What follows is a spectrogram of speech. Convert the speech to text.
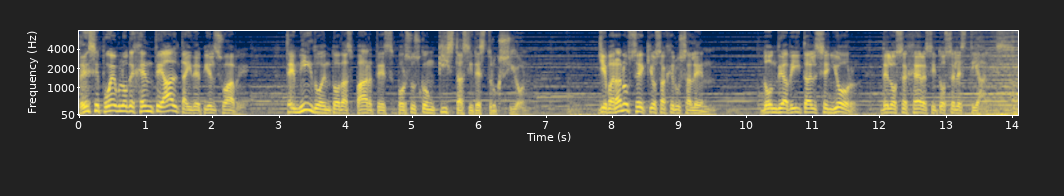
de ese pueblo de gente alta y de piel suave, temido en todas partes por sus conquistas y destrucción. Llevarán obsequios a Jerusalén, donde habita el Señor de los ejércitos celestiales.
